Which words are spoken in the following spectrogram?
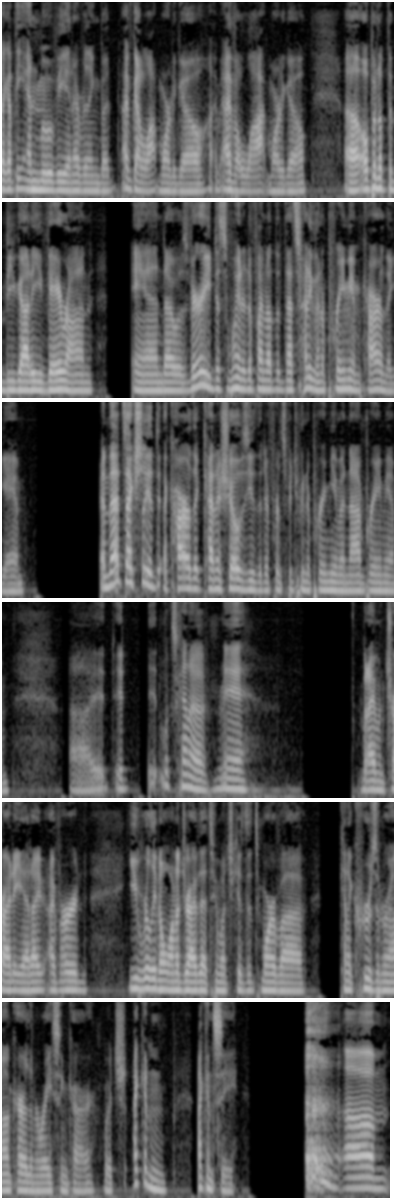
I got the end movie and everything, but I've got a lot more to go. I have a lot more to go. Uh, opened up the Bugatti Veyron, and I was very disappointed to find out that that's not even a premium car in the game. And that's actually a, a car that kind of shows you the difference between a premium and non-premium. Uh, it it it looks kind of meh, but I haven't tried it yet. I, I've heard you really don't want to drive that too much because it's more of a kind of cruising around car than a racing car, which I can I can see. um,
